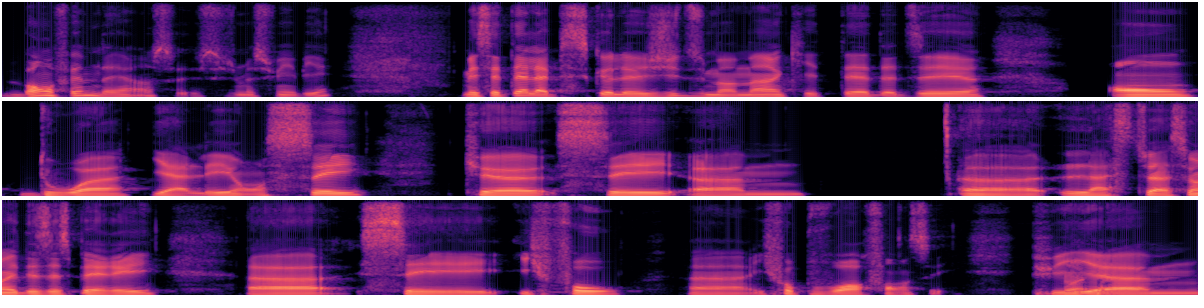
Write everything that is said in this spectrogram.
bon film d'ailleurs, si, je me souviens bien. Mais c'était la psychologie du moment qui était de dire on doit y aller. On sait que c'est. la situation est désespérée. c'est. Il faut. Il faut pouvoir foncer. Puis, euh,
